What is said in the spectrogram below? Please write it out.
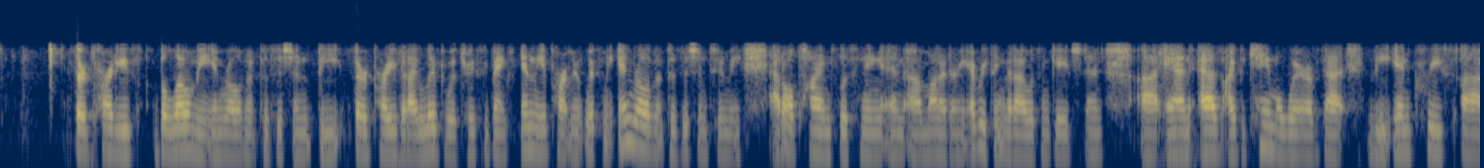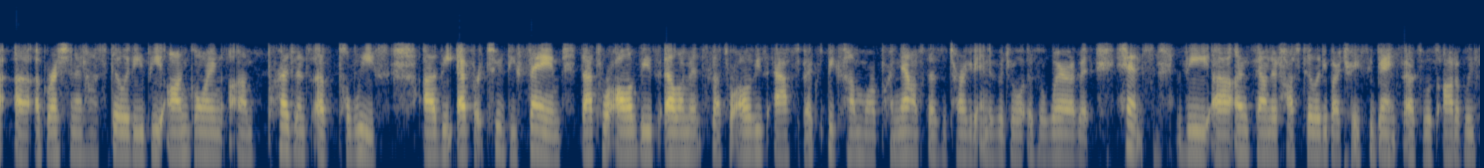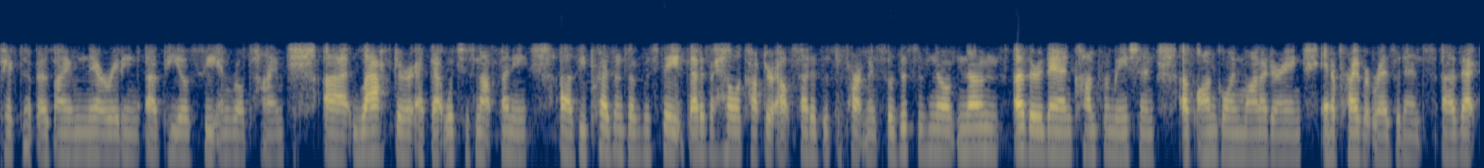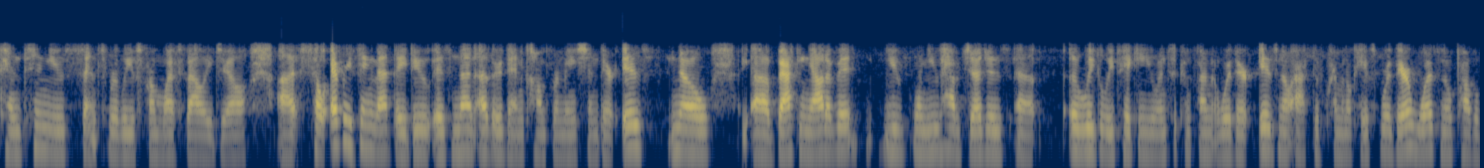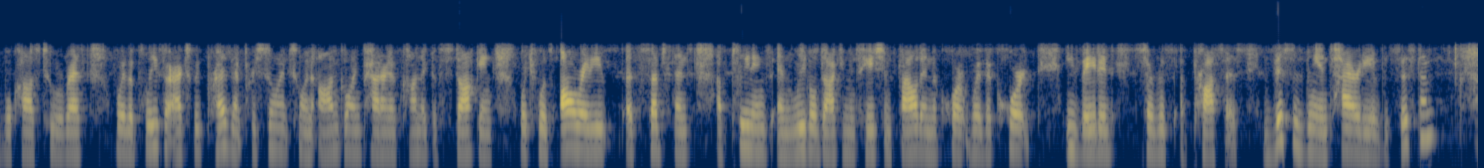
third parties below me in relevant position, the third party that I lived with, Tracee Banks, in the apartment with me in relevant position to me at all times, listening and uh, monitoring everything that I was engaged in. Uh, and as I became aware of that, the increased uh, uh aggression and hostility, the ongoing um, presence of police, uh, the effort to defame, that's where all of these elements, that's where all of these aspects become more pronounced as the targeted individual is aware of it. Hence, the uh, unfounded hostility by Tracee Banks, as was audibly picked up as I am narrating narrating a POC in real time, uh, laughter at that which is not funny, uh, the presence of the state, that is a helicopter outside of this apartment. So this is no, none other than confirmation of ongoing monitoring in a private residence uh, that continues since release from West Valley Jail. Uh, so everything that they do is none other than confirmation. There is no backing out of it. You, when you have judges illegally taking you into confinement where there is no active criminal case, where there was no probable cause to arrest, where the police are actually present pursuant to an ongoing pattern of conduct of stalking, which was already a substance of pleadings and legal documentation filed in the court where the court evaded service of process. This is the entirety of the system,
